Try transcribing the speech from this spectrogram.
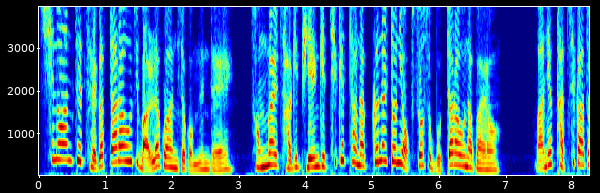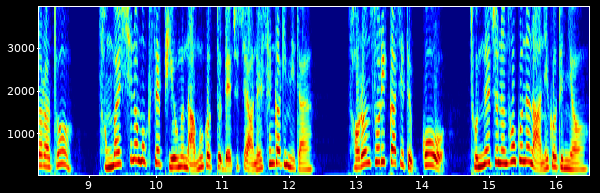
신호한테 제가 따라오지 말라고 한 적 없는데 정말 자기 비행기 티켓 하나 끊을 돈이 없어서 못 따라오나 봐요. 만약 같이 가더라도 정말 신호 몫의 비용은 아무것도 내주지 않을 생각입니다. 저런 소리까지 듣고 돈 내주는 호구는 아니거든요.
